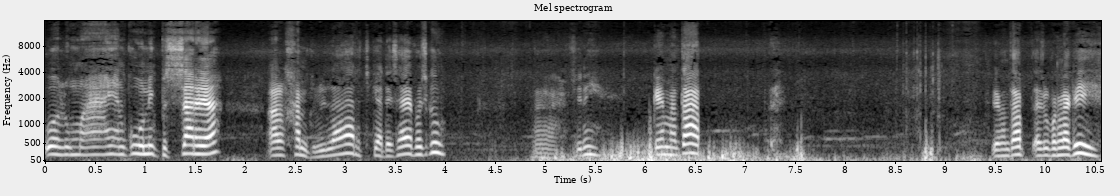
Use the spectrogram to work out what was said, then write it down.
Wah lumayan kuning besar ya. Alhamdulillah rezeki adik saya bosku. Nah sini. Oke mantap. Oke mantap. Saya lubang lagi.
